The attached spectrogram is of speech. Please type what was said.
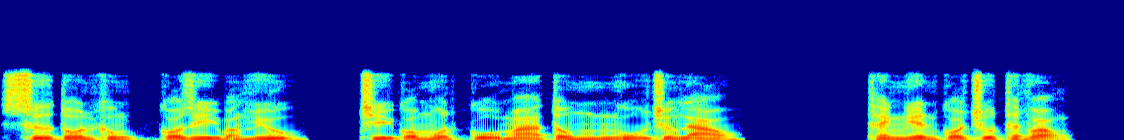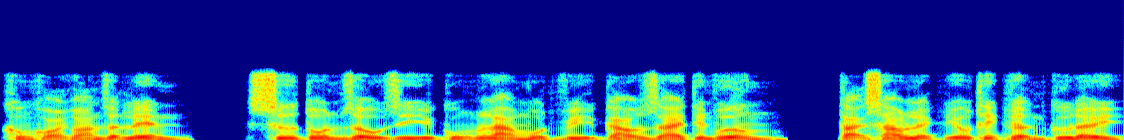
sư tôn không có gì bằng hữu, chỉ có một cổ ma tông ngũ trưởng lão. Thanh niên có chút thất vọng, không khỏi đoán giận lên, sư tôn giàu gì cũng là một vị cao giai tiên vương, tại sao lệch yêu thích gần cư đây?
